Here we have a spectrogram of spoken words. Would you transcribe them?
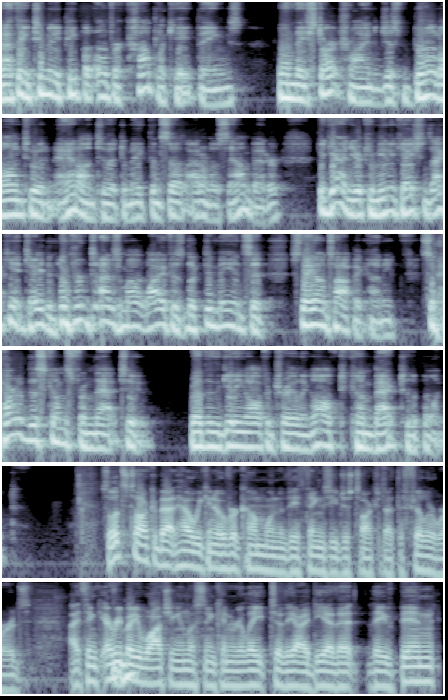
And I think too many people overcomplicate things when they start trying to just build onto it and add onto it to make themselves, I don't know, sound better. But yeah, in your communications, I can't tell you the number of times my wife has looked at me and said, stay on topic, honey. So part of this comes from that too, rather than getting off and trailing off to come back to the point. So let's talk about how we can overcome one of the things you just talked about, the filler words. I think everybody mm-hmm. watching and listening can relate to the idea that they've been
